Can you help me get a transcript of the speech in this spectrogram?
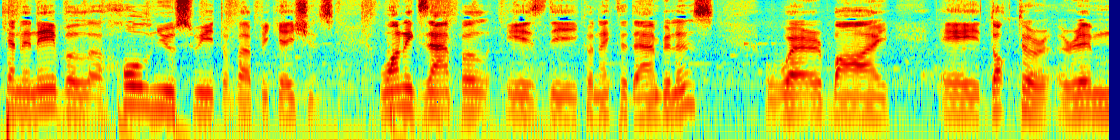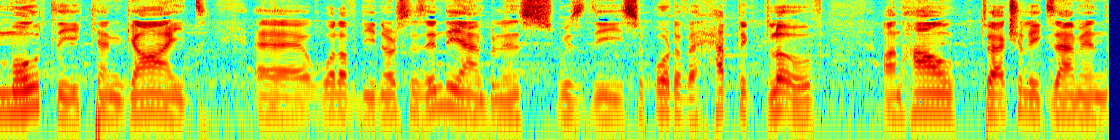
can enable a whole new suite of applications. One example is the connected ambulance, whereby a doctor remotely can guide uh, one of the nurses in the ambulance with the support of a haptic glove on how to actually examine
